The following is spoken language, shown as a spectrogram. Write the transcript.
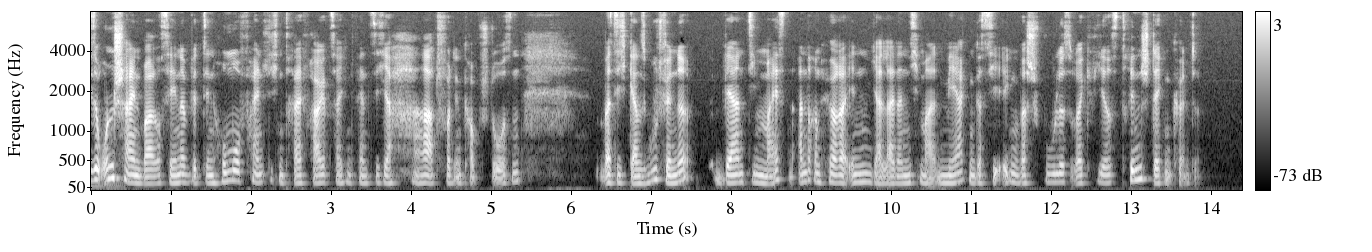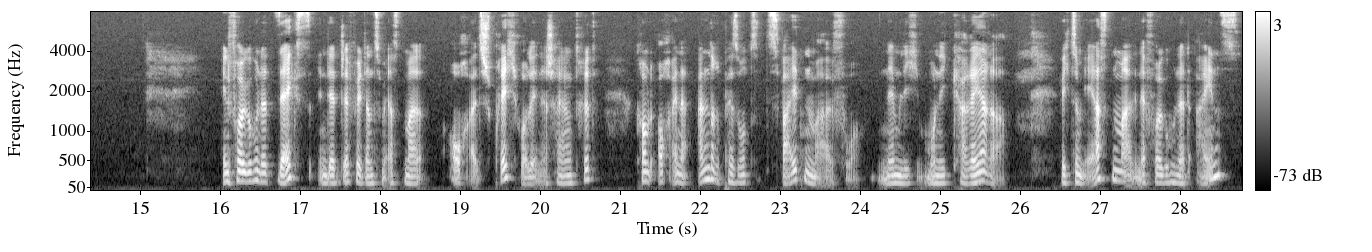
Diese unscheinbare Szene wird den homofeindlichen drei Fragezeichen-Fans sicher hart vor den Kopf stoßen, was ich ganz gut finde, während die meisten anderen HörerInnen ja leider nicht mal merken, dass hier irgendwas Schwules oder Queeres drinstecken könnte. In Folge 106, in der Jeffrey dann zum ersten Mal auch als Sprechrolle in Erscheinung tritt, kommt auch eine andere Person zum zweiten Mal vor, nämlich Monique Carrera, welche zum ersten Mal in der Folge 101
